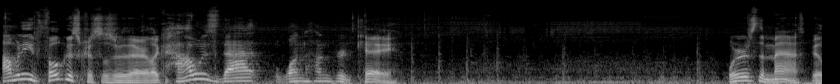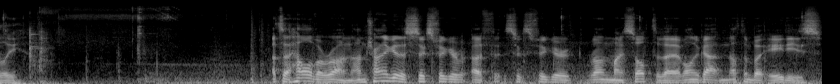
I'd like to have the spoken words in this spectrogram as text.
How many focus crystals are there? Like, how is that 100k? Where's the math, Billy? That's a hell of a run. I'm trying to get a six-figure six-figure run myself today. I've only got nothing but 80s.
